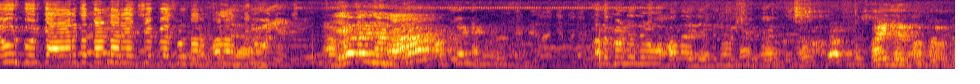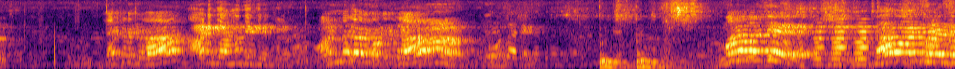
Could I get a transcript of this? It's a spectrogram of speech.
ఎవరికొరికి ఆయనకు దండారేసి చెప్పేసి ఉంటారు ఫలాని దినం అని ఏమైందంటా పదకొండు దినమో పదహైదు దినమో బయలుదేరిపోతా ఉన్నారు ఎక్కడికి రా ఆడికి అన్న దగ్గరికి అన్నగారు దగ్గరగా ఆ, మన వచ్చి శ్యామలాస్వామి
